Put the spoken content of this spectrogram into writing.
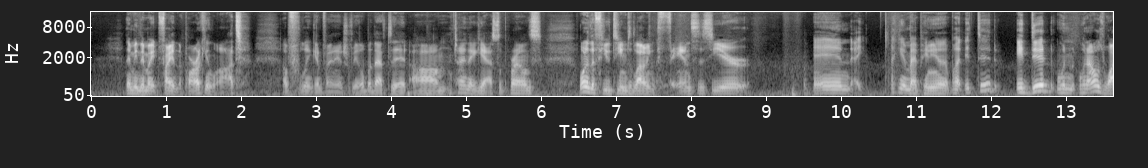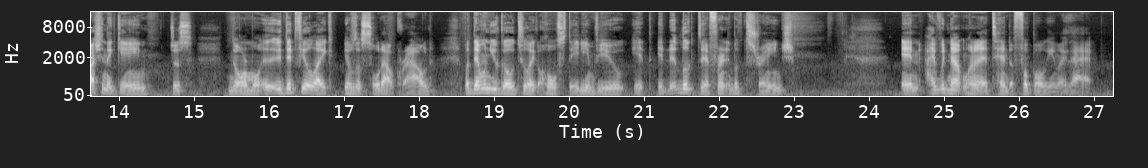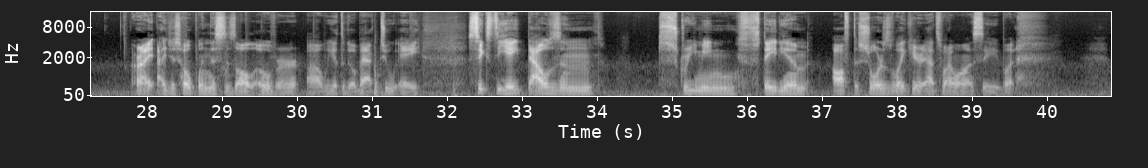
I mean, they might fight in the parking lot of Lincoln Financial Field, but that's it. Um, I'm trying to think. Yeah, so the Browns, one of the few teams allowing fans this year, and I, I give my opinion, but it did. It did when when I was watching the game, just normal. It, it did feel like it was a sold out crowd. But then when you go to like a whole stadium view, it, it, it looked different. It looked strange. And I would not want to attend a football game like that. All right, I just hope when this is all over, uh, we get to go back to a 68,000 screaming stadium off the shores of Lake Erie. That's what I want to see. But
